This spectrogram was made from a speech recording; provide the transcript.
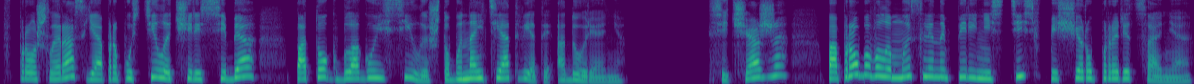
В прошлый раз я пропустила через себя поток благой силы, чтобы найти ответы о Дориане. Сейчас же попробовала мысленно перенестись в пещеру прорицания.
